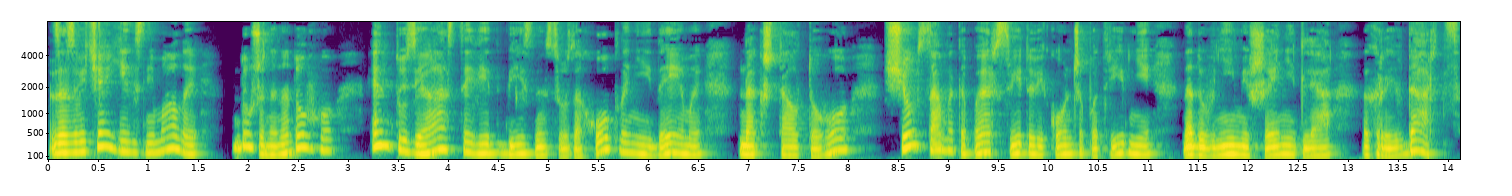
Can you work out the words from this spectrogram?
Зазвичай їх знімали дуже ненадовго ентузіасти від бізнесу, захоплені ідеями на кшталт того, що саме тепер світові конче потрібні надувні мішені для гри в дартс.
